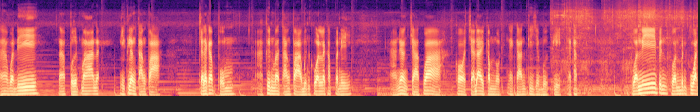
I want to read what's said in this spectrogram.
นะวันนี้นะเปิดมานะมีเครื่องต่างป่าจะแล้วครับผมอ่า ขึ้นมาต่างป่าบึนกวนแล้วครับวันนี้เนื่องจากว่าก็จะได้กำหนดในการที่จะเบิกกรีดนะครับ วันนี้เป็นสวนบึนกวน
